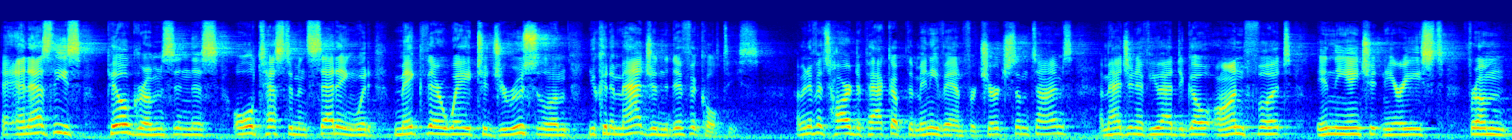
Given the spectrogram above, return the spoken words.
And as these pilgrims in this Old Testament setting would make their way to Jerusalem, you can imagine the difficulties. I mean, if it's hard to pack up the minivan for church sometimes, imagine if you had to go on foot in the ancient Near East from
